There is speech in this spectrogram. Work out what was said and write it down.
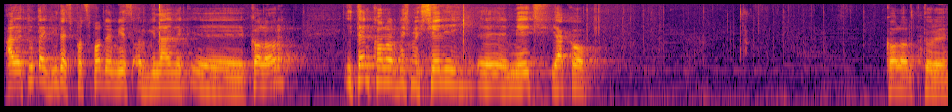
ale tutaj widać pod spodem jest oryginalny y, kolor i ten kolor byśmy chcieli y, mieć jako kolor, który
